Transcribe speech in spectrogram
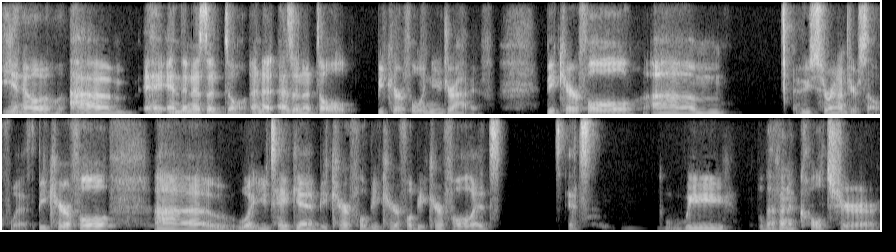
you know um, and then as adult and as an adult be careful when you drive. Be careful um, who you surround yourself with. Be careful uh, what you take in. Be careful be careful be careful. It's it's we live in a culture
